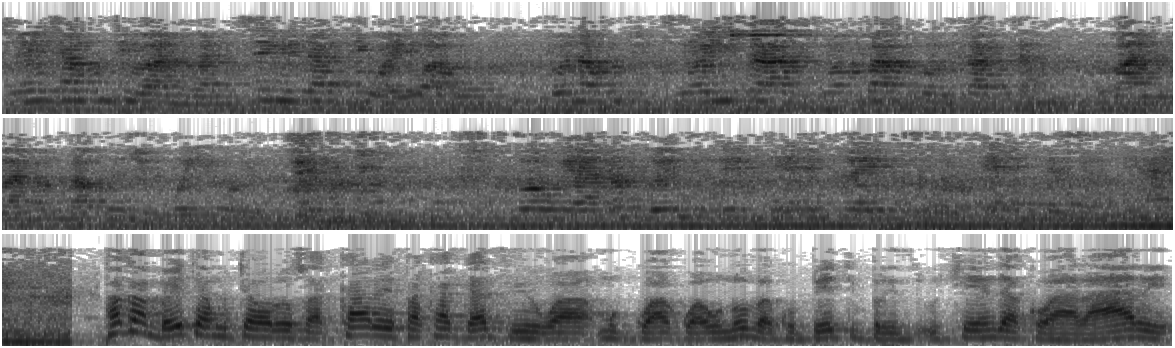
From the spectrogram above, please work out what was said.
Chinoita kuti vanhu vatinenge tapiwa ivavo toona kuti tinoisa tinopa contractor vanhu vanobva kunzvimbo iyoyo. So we are not going to leave any place or any person behind. Pakamboita mutauro zvakare pakagadzirwa mugwagwa unobva kubedbridge uchienda kuharare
